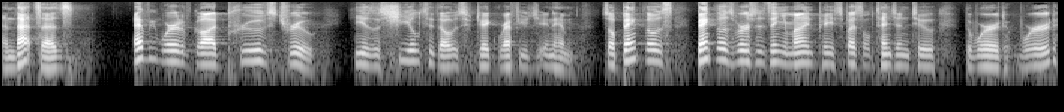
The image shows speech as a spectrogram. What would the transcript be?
and that says, Every word of God proves true. He is a shield to those who take refuge in him. So bank those bank those verses in your mind, pay special attention to the word word.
